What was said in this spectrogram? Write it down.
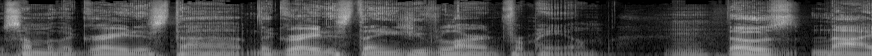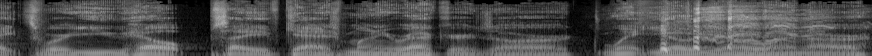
some of the greatest time, the greatest things you've learned from him. Mm. Those nights where you helped save Cash Money Records or went yo-yoing or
